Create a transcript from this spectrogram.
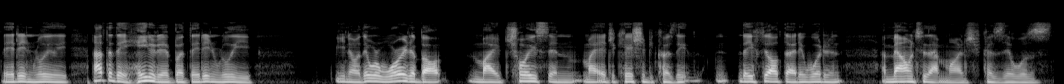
they didn't really, not that they hated it, but they didn't really, you know, they were worried about my choice and my education because they they felt that it wouldn't amount to that much because it was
